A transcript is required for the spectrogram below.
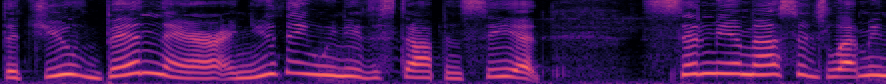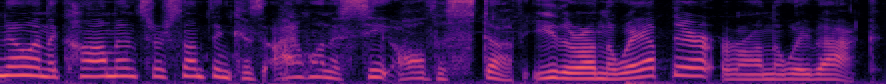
that you've been there and you think we need to stop and see it, send me a message, let me know in the comments or something, because I want to see all the stuff, either on the way up there or on the way back.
